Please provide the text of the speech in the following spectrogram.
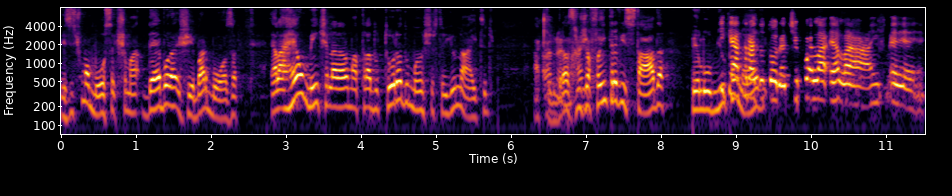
existe uma moça que chama Débora G. Barbosa, ela realmente ela era uma tradutora do Manchester United aqui ah, no Brasil. É já foi entrevistada pelo Milton O que é a Neve. tradutora? Tipo, ela, ela é,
